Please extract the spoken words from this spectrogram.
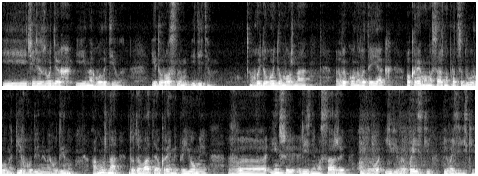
і через одяг, і на голе тіло, і дорослим, і дітям. Гойду-гойду можна виконувати як окрему масажну процедуру на півгодини, на годину, а можна додавати окремі прийоми в інші різні масажі, і в, європейські, і в азійські.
